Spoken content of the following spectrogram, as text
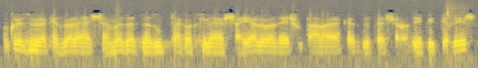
a közműveket be lehessen vezetni, az utcákat ki lehessen jelölni, és utána elkezdődhessen az építkezés.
